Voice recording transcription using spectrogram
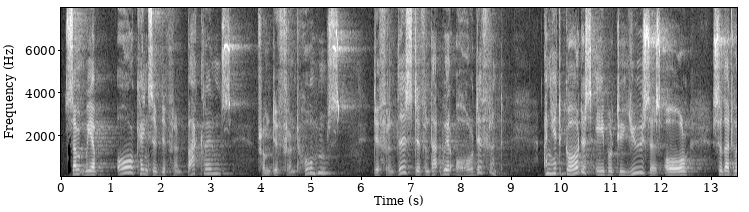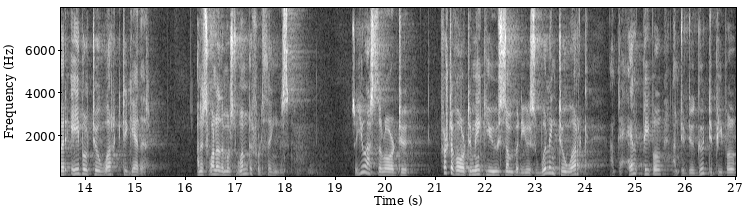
Some, we have all kinds of different backgrounds, from different homes, different this, different that. We're all different. And yet God is able to use us all so that we're able to work together. And it's one of the most wonderful things so you ask the Lord to, first of all, to make you somebody who's willing to work and to help people and to do good to people,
